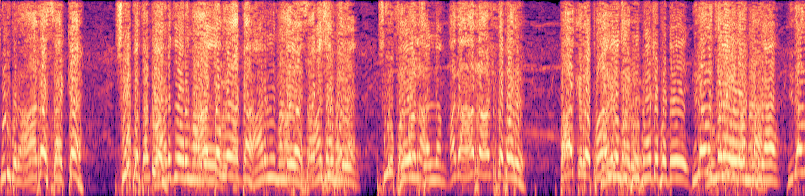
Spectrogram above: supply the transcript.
துடி பாரு ஆடா சக்க. சூப்பர் தம்பி. அடுத்து ராஜாமலை, சூப்பர். அது ஆடுற ஆட்டத்தை பாரு. பாக்குற பார்வை பதினஞ்சு பாரு. பி மேட்டப்பட்டு. இதான ஆட்டம். இதான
